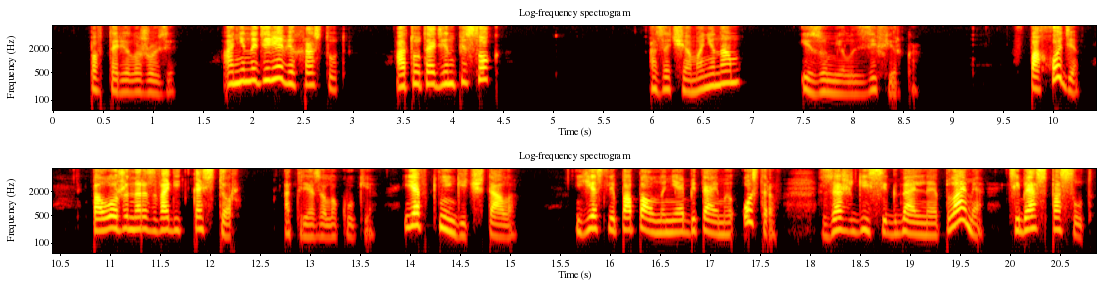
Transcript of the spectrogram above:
— повторила Жози. «Они на деревьях растут, а тут один песок». «А зачем они нам?» — изумилась Зефирка. «В походе положено разводить костер», — отрезала Куки. «Я в книге читала». Если попал на необитаемый остров, зажги сигнальное пламя, тебя спасут.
